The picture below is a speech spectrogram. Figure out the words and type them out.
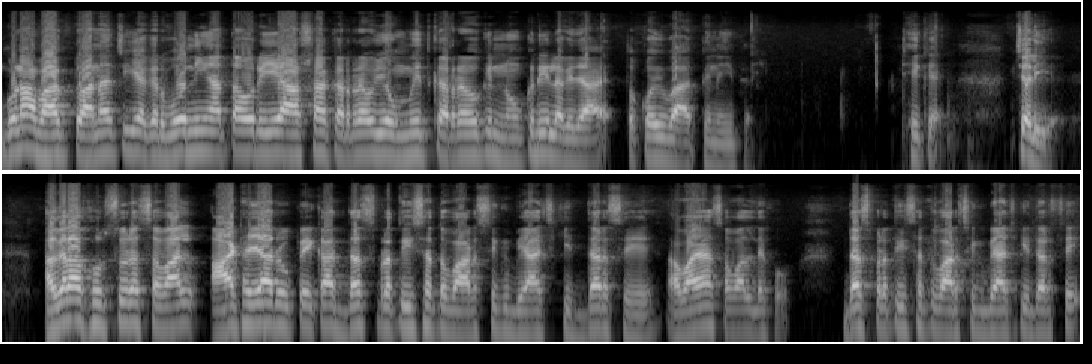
गुणा भाग तो आना चाहिए। अगर वो नहीं आता और ये आशा कर रहे हो, ये उम्मीद कर रहे हो कि नौकरी लग जाए तो कोई बात ही नहीं फिर। ठीक है? चलिए। अगला खूबसूरत सवाल, आठ हज़ार रुपए का दस प्रतिशत वार्षिक ब्याज की दर से, अब आया सवाल देखो। दस प्रतिशत वार्षिक ब्याज की दर से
